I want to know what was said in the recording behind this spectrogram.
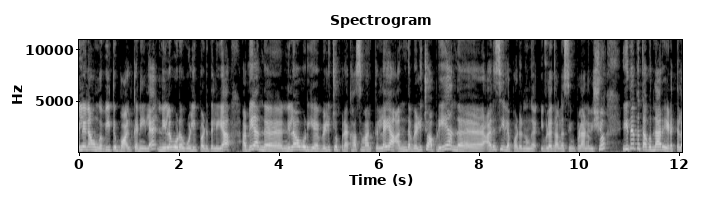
இல்லைன்னா உங்கள் வீட்டு பால்கனியில் நிலவோட ஒளிப்படுது இல்லையா? அப்படியே அந்த நிலவுடைய வெளிச்சம் பிரகாசமாக இருக்கு இல்லையா? அந்த வெளிச்சம் அப்படியே அந்த அரிசியில் படணுங்க. இவ்வளோதாங்க சிம்பிளான விஷயம். இதற்கு தகுந்தாறு இடத்துல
